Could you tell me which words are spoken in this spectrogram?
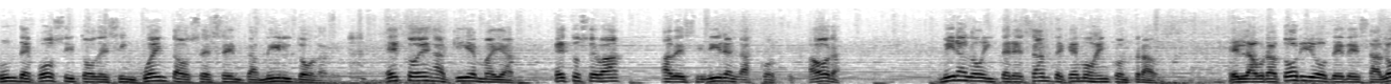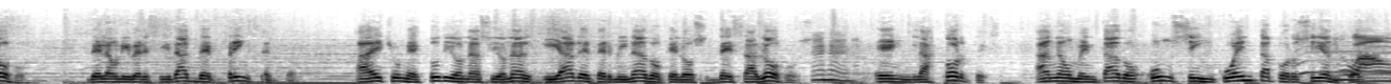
un depósito de 50 o 60 mil dólares. Esto es aquí en Miami. Esto se va a decidir en las cortes. Ahora, mira lo interesante que hemos encontrado. El laboratorio de desalojo de la Universidad de Princeton ha hecho un estudio nacional y ha determinado que los desalojos en las cortes han aumentado un 50% Wow.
